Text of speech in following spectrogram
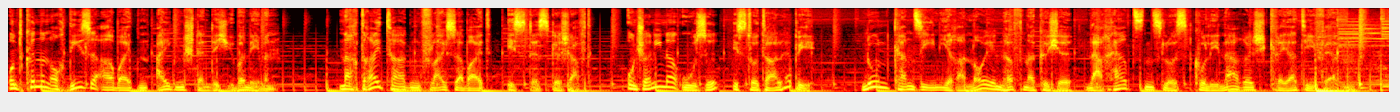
und können auch diese Arbeiten eigenständig übernehmen. Nach drei Tagen Fleißarbeit ist es geschafft. Und Janina Use ist total happy. Nun kann sie in ihrer neuen Höfner-Küche nach Herzenslust kulinarisch kreativ werden.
